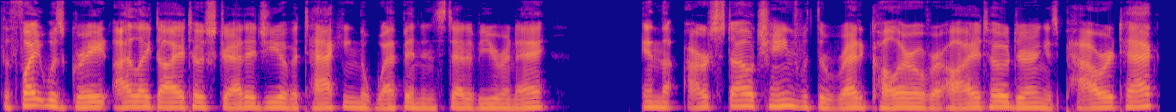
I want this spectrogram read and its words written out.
The fight was great. I liked Ayato's strategy of attacking the weapon instead of Irene. And the art style change with the red color over Ayato during his power attack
